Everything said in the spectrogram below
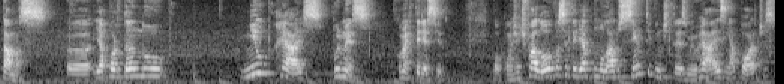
Tá, mas... Uh, e aportando mil reais por mês, como é que teria sido? Bom, como a gente falou, você teria acumulado 123 mil reais em aportes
